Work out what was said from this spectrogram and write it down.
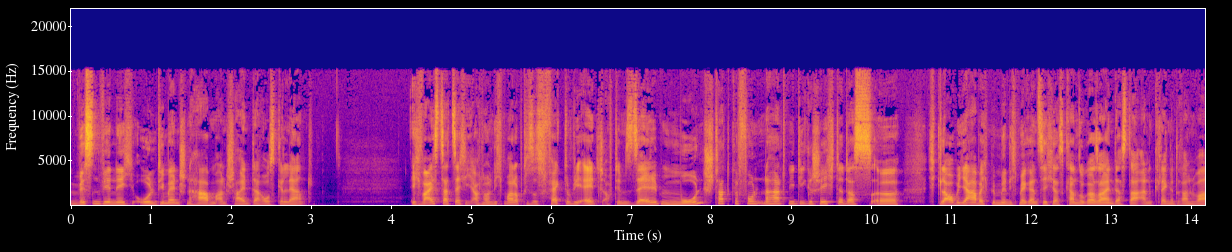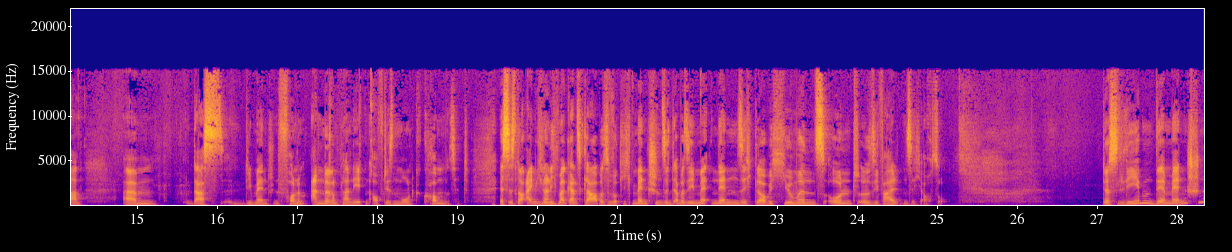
wissen wir nicht und die Menschen haben anscheinend daraus gelernt. Ich weiß tatsächlich auch noch nicht mal, ob dieses Factory Age auf demselben Mond stattgefunden hat wie die Geschichte. Das, äh, ich glaube ja, aber ich bin mir nicht mehr ganz sicher. Es kann sogar sein, dass da Anklänge dran waren. Ähm, dass die Menschen von einem anderen Planeten auf diesen Mond gekommen sind. Es ist noch eigentlich noch nicht mal ganz klar, ob es wirklich Menschen sind, aber sie nennen sich, glaube ich, Humans und äh, sie verhalten sich auch so. Das Leben der Menschen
